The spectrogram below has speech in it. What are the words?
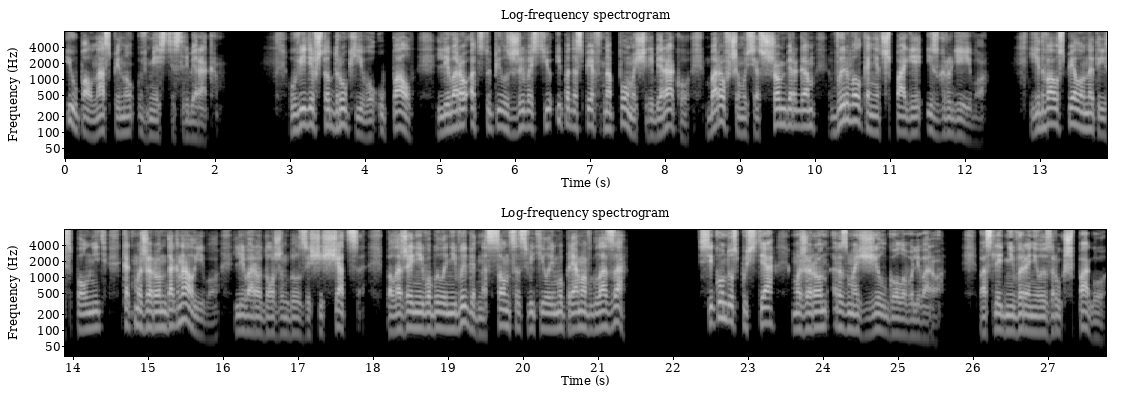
и упал на спину вместе с Рибераком. Увидев, что друг его упал, Леваро отступил с живостью и, подоспев на помощь Рибераку, боровшемуся с Шомбергом, вырвал конец шпаги из груди его. Едва успел он это исполнить, как Мажерон догнал его. Леваро должен был защищаться. Положение его было невыгодно, солнце светило ему прямо в глаза. Секунду спустя Мажерон размозжил голову Леваро. Последний выронил из рук шпагу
